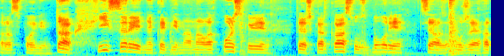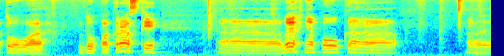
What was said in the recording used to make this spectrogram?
розповім. Так, і середня кабіна, аналог польської, теж каркас у зборі. Ця вже готова до покраски. Е, Верхня полка, е,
